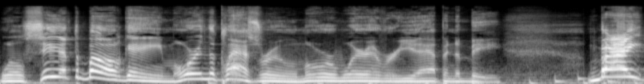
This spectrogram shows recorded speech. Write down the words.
We'll see you at the ball game or in the classroom or wherever you happen to be. Bye!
